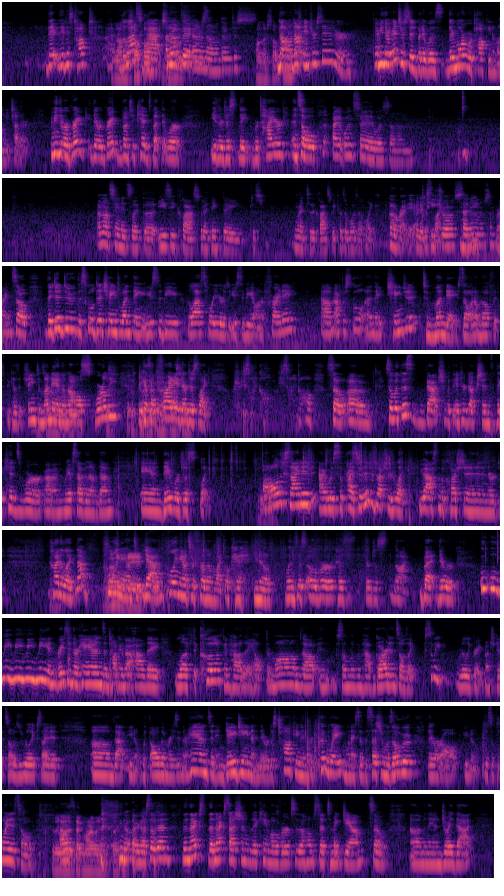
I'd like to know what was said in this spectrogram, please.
they, they just talked the last batch I don't, they, I don't know, they were just. on their cell phone. no phone. not interested or I mean they were interested but it was they more were talking among each other I mean there were great there were a great bunch of kids but they were either just they were tired and so I wouldn't say it was, um. I'm not saying it's like the easy class, but I think they just went to the class because it wasn't like oh right yeah in a just like- teacher setting or something. Right. So they did do the school did change one thing. It used to be the last four years. It used to be on a Friday um, after school, and they changed it to Monday. So I don't know if it's because it changed to Monday and they're not all squirrely. Because on Friday they're just like, we just want to go home. We just want to go home. So um, so with this batch with the introductions, the kids were um, we have seven of them, and they were just like all excited. I was surprised. So the introductions are like you ask them a question and they're kind of like not pulling answer, yeah, pulling answer for them like okay, you know, when's this over? Because they're just not. But they were, ooh ooh me me me me, and raising their hands and talking about how they love to cook and how they help their moms out, and some of them have gardens. So I was like, sweet, really great bunch of kids. So I was really excited um, that you know with all them raising their hands and engaging and they were just talking and they couldn't wait. And when i said the session was over they were all you know disappointed. So They I wanted was- Pet Marley, but no i know. So then the next the next session they came over to the homestead to make jam. So um, and they enjoyed that.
